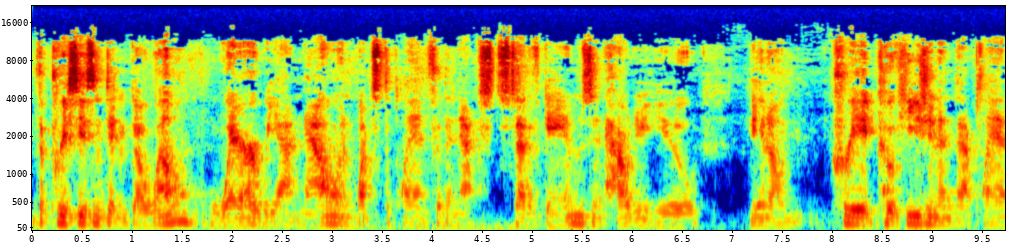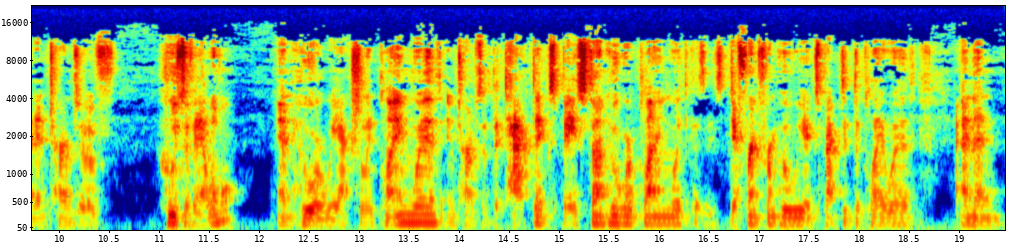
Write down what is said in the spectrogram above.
the preseason didn't go well. Where are we at now and what's the plan for the next set of games? And how do you you know create cohesion in that plan in terms of who's available and who are we actually playing with in terms of the tactics based on who we're playing with because it's different from who we expected to play with. And then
